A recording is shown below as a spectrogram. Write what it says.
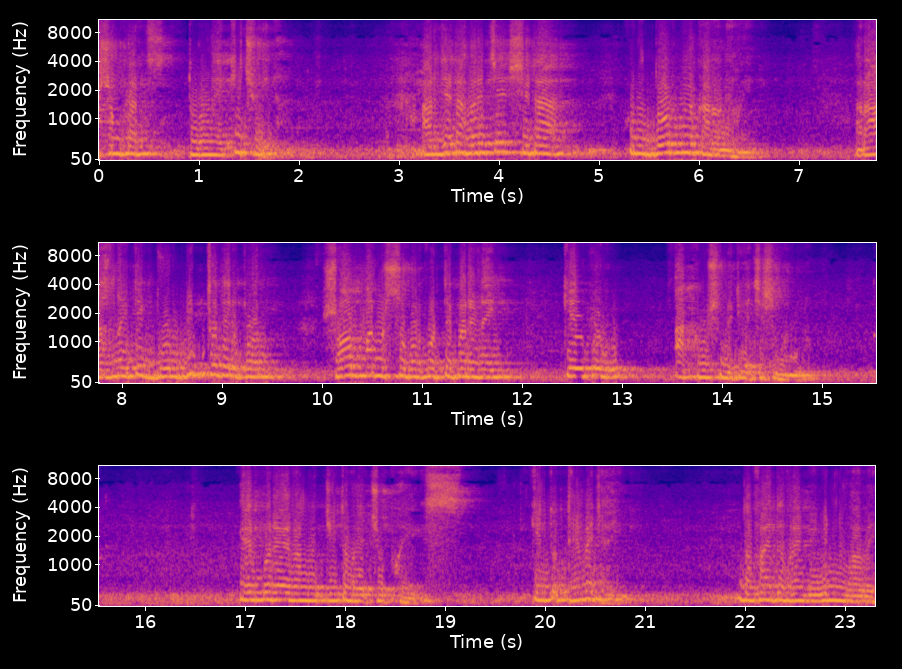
আশঙ্কার তুলনায় কিছুই না। আর যেটা হয়েছে সেটা কোনো ধর্মীয় কারণে হয়নি। রাজনৈতিক দুর্বৃত্তদের উপর সব মানুষ সবর করতে পারে নাই, কেউ কেউ আক্রোশ মিটিয়েছে সামান্য। এরপরে এরা লজ্জিত হয়ে চুপ হয়ে গেছে, কিন্তু থেমে যায় দফায় দফায় বিভিন্নভাবে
